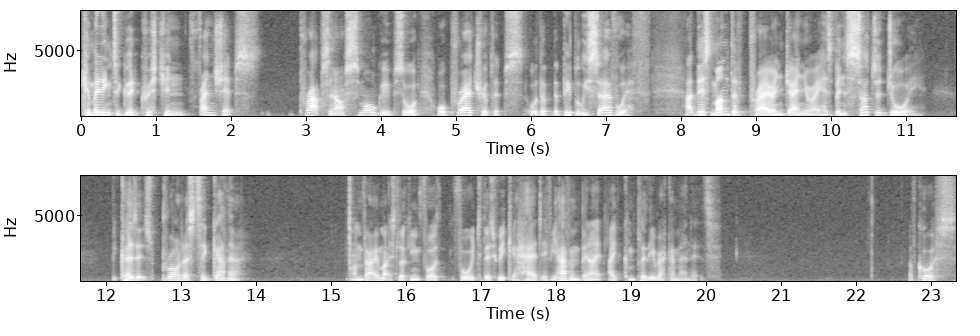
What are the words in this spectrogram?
committing to good Christian friendships, perhaps in our small groups or, or prayer triplets or the, the people we serve with. Uh, this month of prayer in January has been such a joy because it's brought us together I'm very much looking for, forward to this week ahead. If you haven't been, I, I completely recommend it. Of course,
